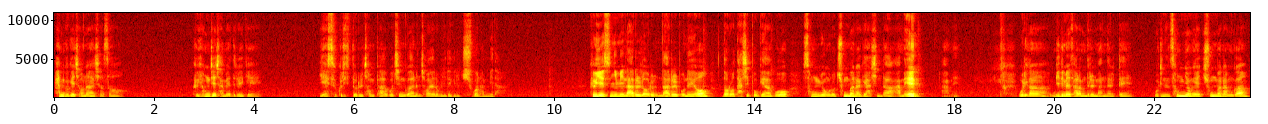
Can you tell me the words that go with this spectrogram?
한국에 전화하셔서 그 형제 자매들에게 예수 그리스도를 전파하고 증거하는 저와 여러분이 되기를 축원합니다. 그 예수님이 나를 너를 나를 보내어 너로 다시 보게 하고 성령으로 충만하게 하신다. 아멘. 아멘. 우리가 믿음의 사람들을 만날 때 우리는 성령의 충만함과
